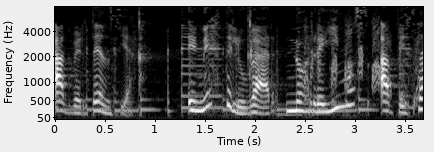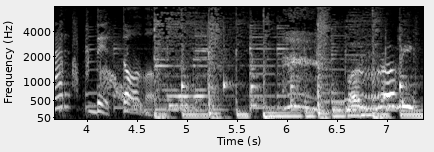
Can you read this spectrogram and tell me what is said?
Advertencia. En este lugar nos reímos a pesar de todo. Por Robin.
